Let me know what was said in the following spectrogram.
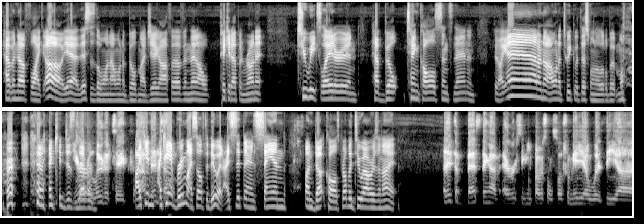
have enough, like, oh, yeah, this is the one I want to build my jig off of. And then I'll pick it up and run it two weeks later and have built 10 calls since then. And be like, eh, I don't know. I want to tweak with this one a little bit more, and I can just You're never. a lunatic. I can. I can't bring myself to do it. I sit there and sand on duck calls probably two hours a night. I think the best thing I've ever seen you post on social media was the uh,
